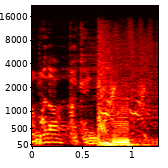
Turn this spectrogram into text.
山田派遣。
